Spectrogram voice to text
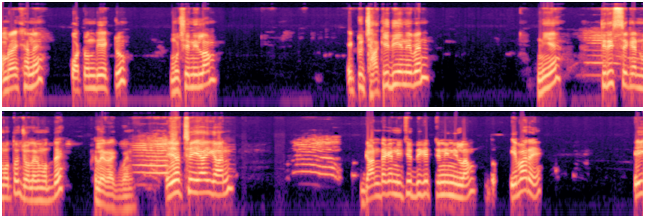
আমরা এখানে কটন দিয়ে একটু মুছে নিলাম। একটু ঝাঁকি দিয়ে নেবেন। নিয়ে তিরিশ সেকেন্ড মতো জলের মধ্যে ফেলে রাখবেন। এই হচ্ছে এআই গান। গানটাকে নিচের দিকে টেনে নিলাম। তো এবারে এই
